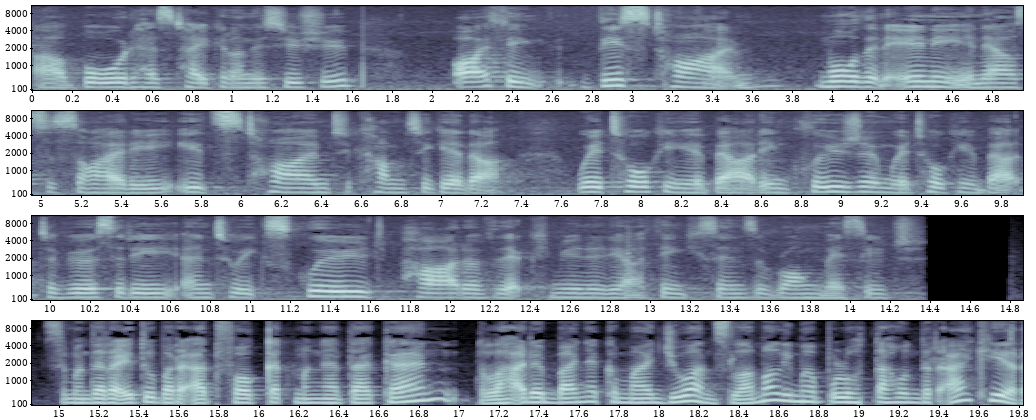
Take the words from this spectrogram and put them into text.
uh, board has taken on this issue. I think this time, more than any in our society, it's time to come together. We're talking about inclusion, we're talking about diversity, and to exclude part of that community, I think, sends the wrong message. Sementara itu para advokat mengatakan telah ada banyak kemajuan selama 50 tahun terakhir,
